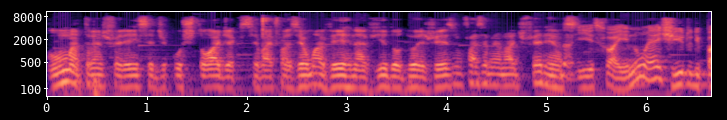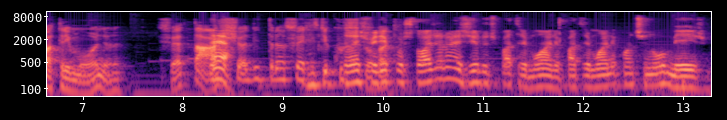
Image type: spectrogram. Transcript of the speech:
uma transferência de custódia que você vai fazer uma vez na vida ou duas vezes não faz a menor diferença. Isso aí não é giro de patrimônio, né? Isso é taxa é. de transferência de custódia. Transferir custódia não é giro de patrimônio, o patrimônio continua o mesmo.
